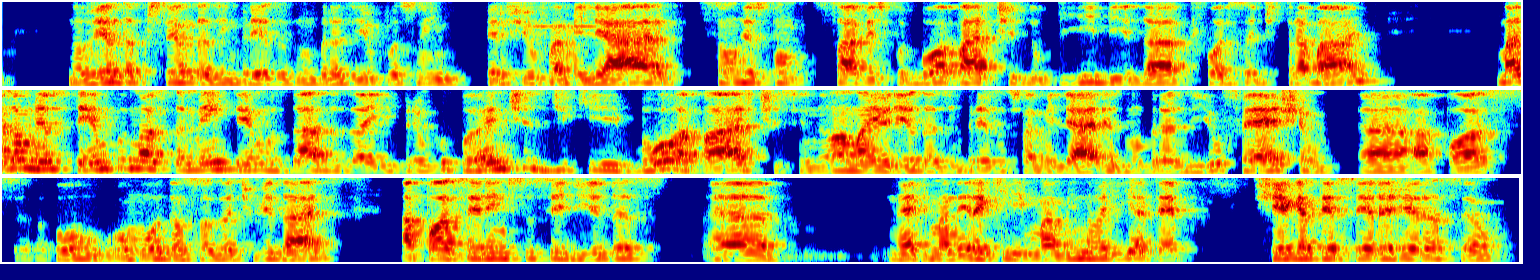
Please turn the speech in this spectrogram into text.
90% das empresas no Brasil possuem perfil familiar, são responsáveis por boa parte do PIB e da força de trabalho. Mas, ao mesmo tempo, nós também temos dados aí preocupantes de que boa parte, se não a maioria das empresas familiares no Brasil fecham ah, após ou, ou, mudam suas atividades após serem sucedidas ah, né, de maneira que uma minoria até chega à terceira geração.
